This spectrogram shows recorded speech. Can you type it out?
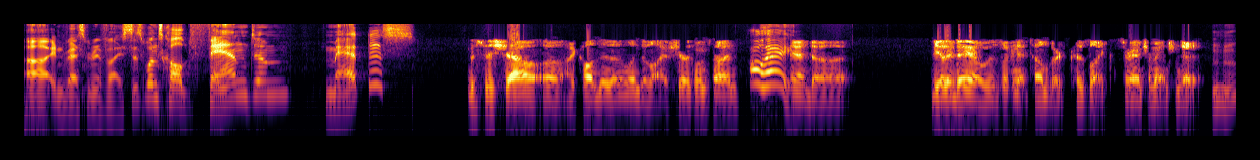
uh, investment advice. This one's called Fandom Madness. This is Shao. Uh, I called in on one of the live shows one time. Oh, hey. And uh, the other day I was looking at Tumblr because, like, Sirancha mentioned it. Mm-hmm.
